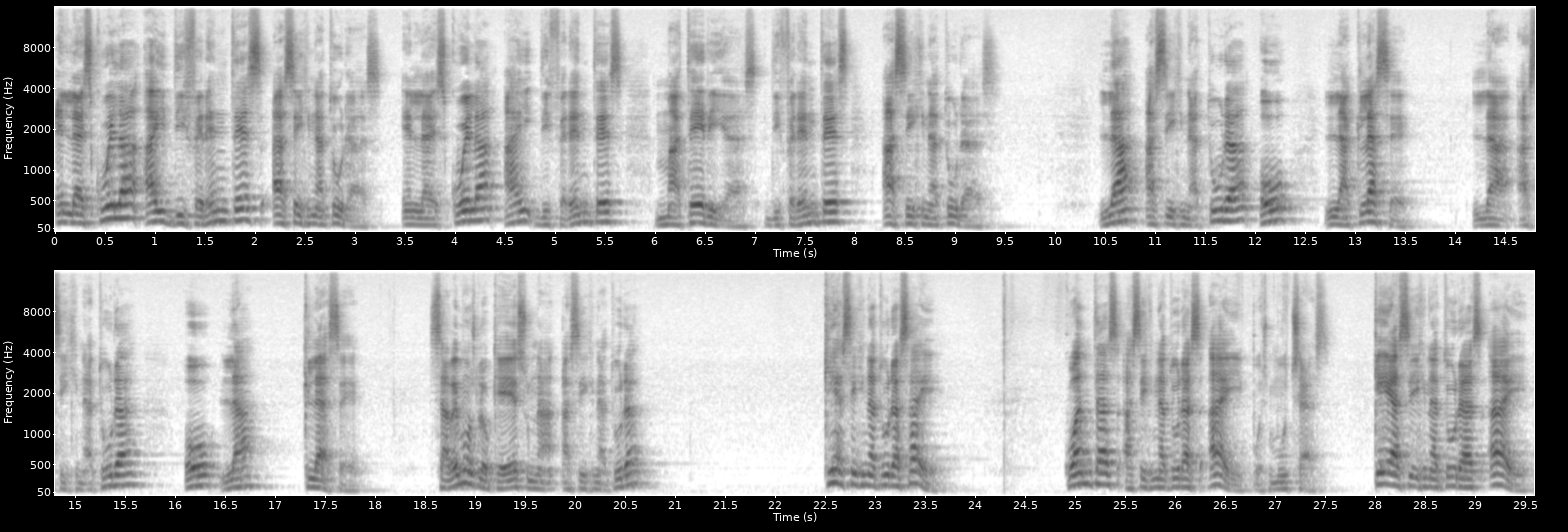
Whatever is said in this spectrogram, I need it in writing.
En la escuela hay diferentes asignaturas. En la escuela hay diferentes materias, diferentes asignaturas. La asignatura o la clase. La asignatura o la clase. ¿Sabemos lo que es una asignatura? ¿Qué asignaturas hay? ¿Cuántas asignaturas hay? Pues muchas. ¿Qué asignaturas hay?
